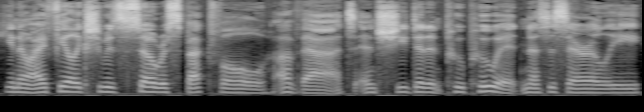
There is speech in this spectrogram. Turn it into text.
you know, I feel like she was so respectful of that and she didn't poo poo it necessarily.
